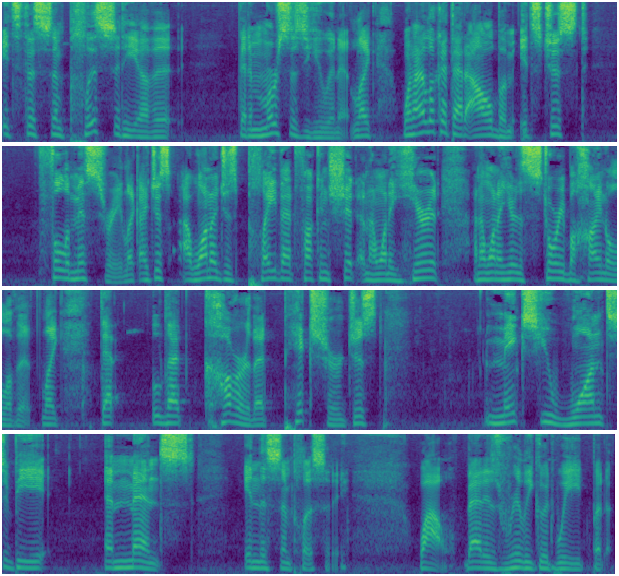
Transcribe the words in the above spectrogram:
it's the simplicity of it that immerses you in it. Like when I look at that album, it's just full of mystery. Like I just I want to just play that fucking shit and I want to hear it and I want to hear the story behind all of it. Like that that cover, that picture just makes you want to be immense in the simplicity. Wow, that is really good weed, but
